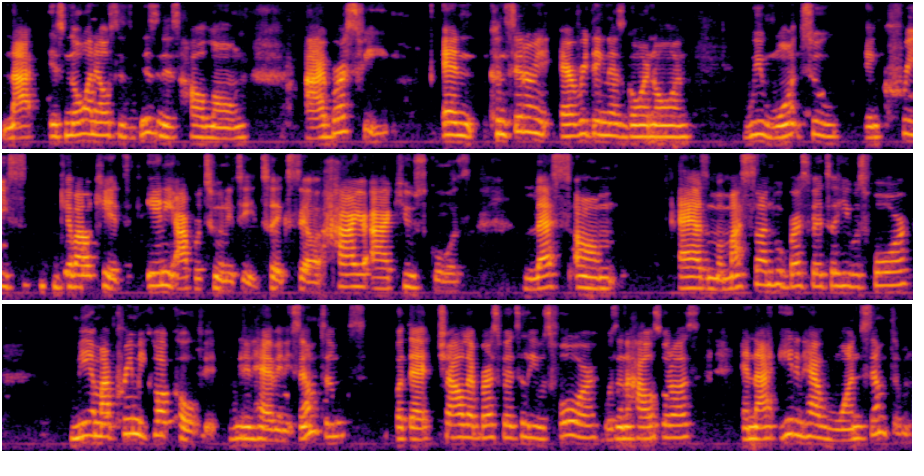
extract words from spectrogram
Not it's no one else's business how long I breastfeed. And considering everything that's going on, we want to increase, give our kids any opportunity to excel, higher IQ scores, less um, asthma. My son, who breastfed till he was four, me and my preemie caught COVID. We didn't have any symptoms, but that child that breastfed till he was four was in the house with us, and not, he didn't have one symptom.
